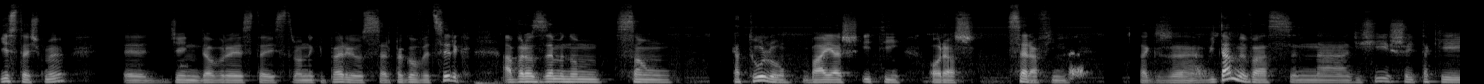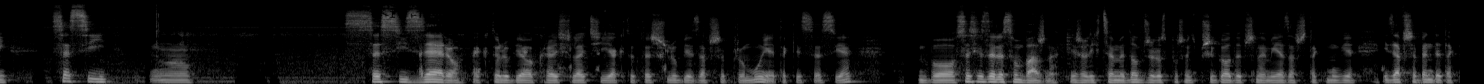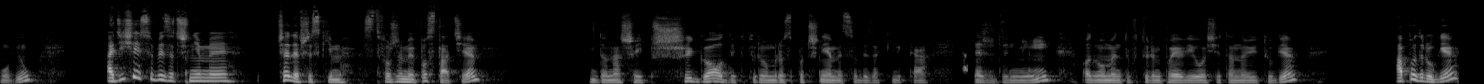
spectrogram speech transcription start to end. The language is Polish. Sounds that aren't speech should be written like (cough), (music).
Jesteśmy. Y, Dzień dobry z tej strony Kiperius, RPGowy Cyrk, a wraz ze mną są Katulu, Bajasz, Iti oraz Serafin. Także witamy Was na dzisiejszej takiej sesji. No, sesji zero, jak to lubię określać i jak to też lubię, zawsze promuję takie sesje, bo sesje zero są ważne. Jeżeli chcemy dobrze rozpocząć przygodę, przynajmniej ja zawsze tak mówię i zawsze będę tak mówił. A dzisiaj sobie zaczniemy, przede wszystkim stworzymy postacie do naszej przygody, którą rozpoczniemy sobie za kilka też dni od momentu, w którym pojawiło się to na YouTubie. A po drugie,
